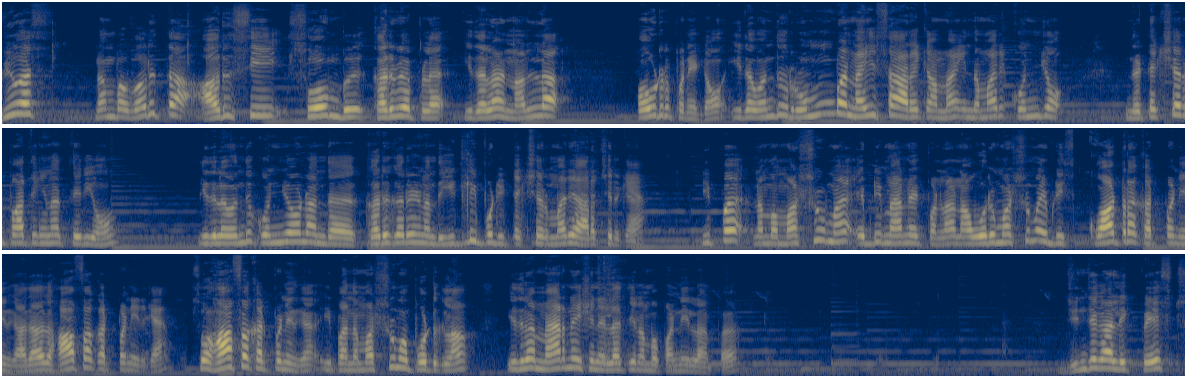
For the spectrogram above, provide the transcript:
வியூவர்ஸ் நம்ம வறுத்த அரிசி சோம்பு கருவேப்பிலை இதெல்லாம் நல்லா பவுட்ரு பண்ணிட்டோம். இதை வந்து ரொம்ப நைஸாக அரைக்காமல் இந்த மாதிரி கொஞ்சம் இந்த டெக்ஸ்சர் பார்த்தீங்கன்னா தெரியும். இதில் வந்து கொஞ்சோண்டு அந்த கருகருன்னு அந்த இட்லி பொடி டெக்ஸ்சர் மாதிரி அரைச்சிருக்கேன். இப்போ நம்ம மஷ்ரூமை எப்படி மேரினேட் பண்ணலாம்? நான் ஒரு மஷ்ரூமை இப்படி குவாட்டராக கட் பண்ணியிருக்கேன். அதாவது ஹாஃபாக கட் பண்ணியிருக்கேன். ஸோ ஹாஃபாக கட் பண்ணியிருக்கேன். இப்போ அந்த மஷ்ரூமை போட்டுக்கலாம். இதில் மேரினேஷன் எல்லாத்தையும் நம்ம பண்ணிடலாம் இப்போ. ஜிஞ்சகார்லிக் பேஸ்ட்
